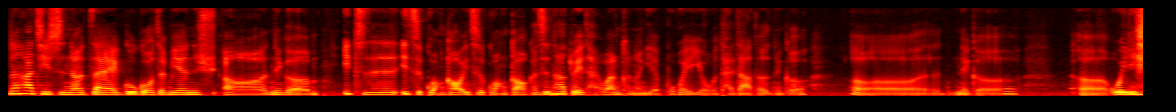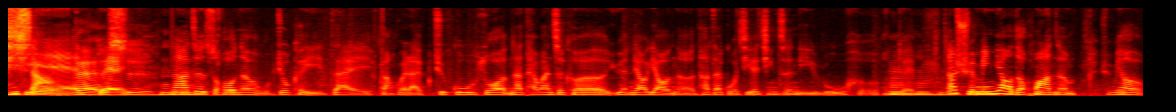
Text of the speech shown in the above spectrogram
那它其实呢在 Google 这边呃那个一直一直广告、一直广告，可是它对台湾可能也不会有太大的那个呃那个。呃，威影胁响对是嗯那这时候呢，我们就可以再返回来去估说，那台湾这颗原料药呢，它在国际的竞争力如何？嗯对，那学名药的话呢，学名药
